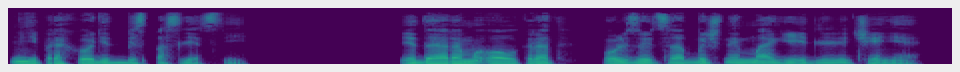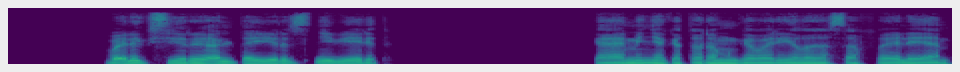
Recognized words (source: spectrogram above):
не проходит без последствий. Недаром Олкрат пользуется обычной магией для лечения. В эликсиры Альтаирец не верит. Камень, о котором говорила Сафелия,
